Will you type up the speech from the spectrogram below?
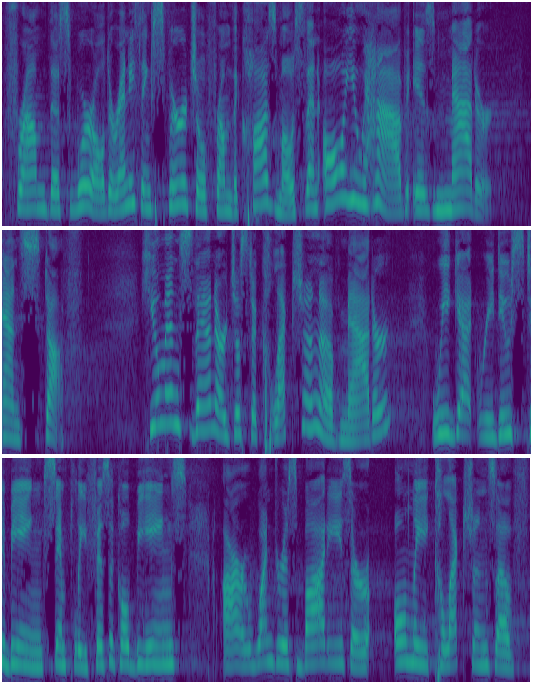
from this world or anything spiritual from the cosmos, then all you have is matter and stuff. Humans then are just a collection of matter. We get reduced to being simply physical beings. Our wondrous bodies are only collections of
